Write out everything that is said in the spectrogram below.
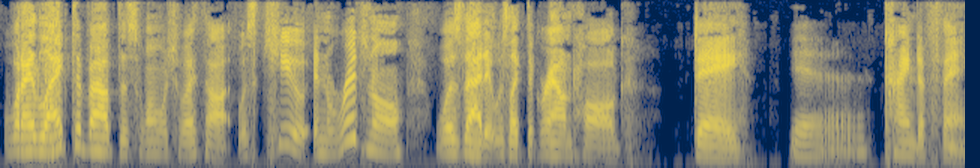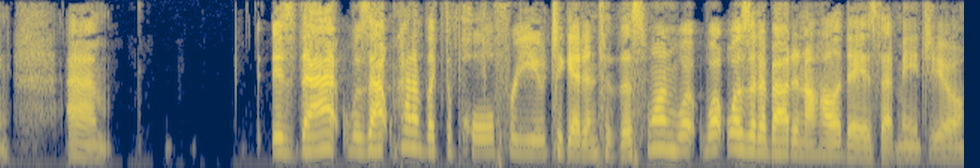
what I liked about this one, which I thought was cute and original, was that it was like the Groundhog Day Yeah. kind of thing. Um, is that was that kind of like the pull for you to get into this one? What what was it about in a Holidaze that made you?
